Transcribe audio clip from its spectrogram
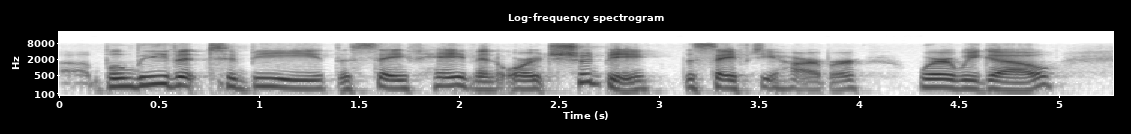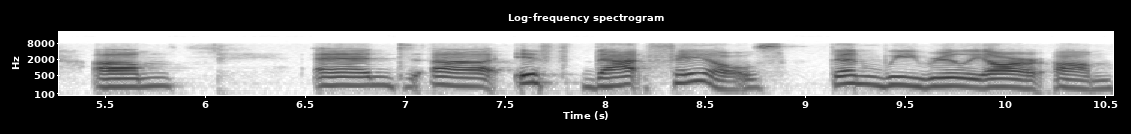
uh, believe it to be the safe haven, or it should be the safety harbor where we go. Um, and uh, if that fails, then we really are um,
